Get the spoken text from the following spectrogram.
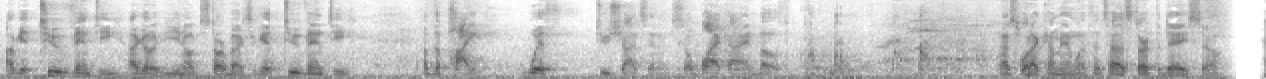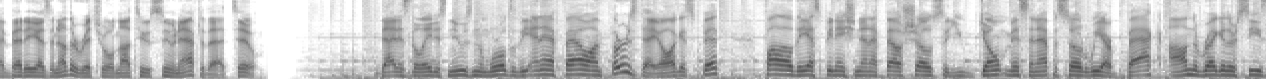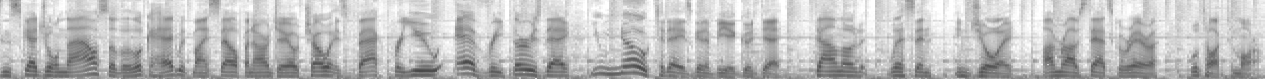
I'll get two venti. I go, to you know, Starbucks. I get two venti of the Pike with two shots in them. So black eye in both. That's what I come in with. That's how I start the day. So I bet he has another ritual not too soon after that too. That is the latest news in the world of the NFL on Thursday, August 5th. Follow the SB Nation NFL show so you don't miss an episode. We are back on the regular season schedule now, so the look ahead with myself and RJ Ochoa is back for you every Thursday. You know today is going to be a good day. Download, listen, enjoy. I'm Rob Stats Guerrera. We'll talk tomorrow.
